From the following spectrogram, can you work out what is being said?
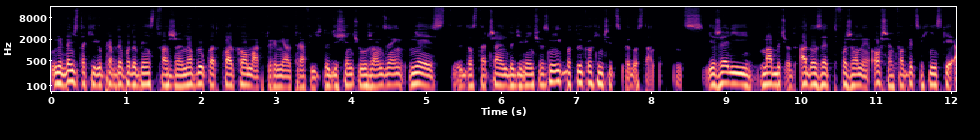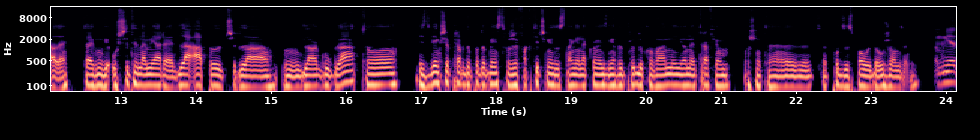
nie będzie takiego prawdopodobieństwa, że nowy układ Qualcomma, który miał trafić do 10 urządzeń, nie jest dostarczany do 9 z nich, bo tylko Chińczycy go dostaną. Więc jeżeli ma być od A do Z tworzony, owszem, w fabryce chińskiej, ale tak jak mówię, uszyty na miarę dla Apple czy dla, mm, dla Google'a, to jest większe prawdopodobieństwo, że faktycznie zostanie na koniec dnia wyprodukowany i one trafią właśnie te, te podzespoły do urządzeń. Mnie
